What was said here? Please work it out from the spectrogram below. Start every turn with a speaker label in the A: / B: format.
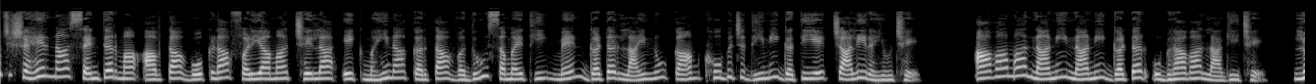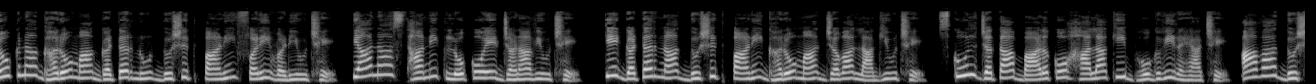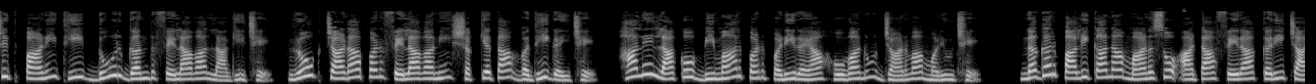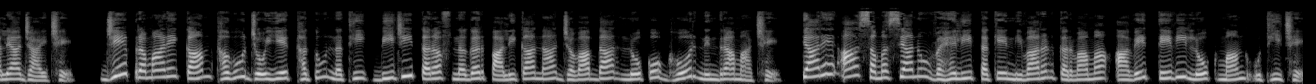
A: ભુજ શહેરના સેન્ટરમાં આવતા વોકડા ફળિયામાં છેલ્લા એક મહિના કરતા વધુ સમયથી મેન ગટર લાઇનનું કામ ખૂબ જ ધીમી ગતિએ ચાલી રહ્યું છે. આવામાં નાની નાની ગટર ઉભરાવા લાગી છે. લોકના ઘરોમાં ગટરનું દૂષિત પાણી ફરી વળ્યું છે. ત્યાંના સ્થાનિક લોકોએ જણાવ્યું છે. કે ગટરના દૂષિત પાણી ઘરોમાં જવા લાગ્યું છે. સ્કૂલ જતા બાળકો હાલાકી ભોગવી રહ્યા છે. આવા દૂષિત પાણીથી દુર્ગંધ ફેલાવા લાગી છે. રોગચાળા પણ ફેલાવાની શક્યતા વધી ગઈ છે. હાલે લાકો બીમાર પણ પડી રહ્યા હોવાનું જાણવા મળ્યું છે. નગરપાલિકાના માણસો આટા ફેરા કરી ચાલ્યા જાય છે. જે પ્રમાણે કામ થવું જોઈએ થતું નથી. બીજી તરફ નગરપાલિકાના જવાબદાર લોકો ઘોર નિંદ્રામાં છે. ત્યારે આ સમસ્યાનું વહેલી તકે નિવારણ કરવામાં આવે તેવી લોક માંગ ઉઠી છે.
